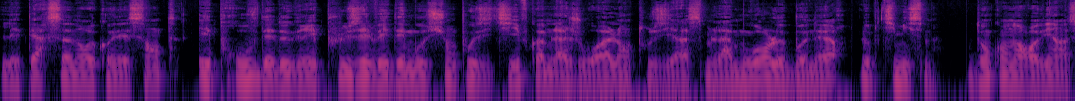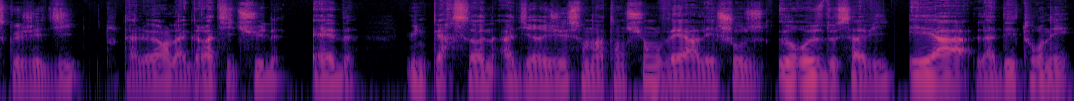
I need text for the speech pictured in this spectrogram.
les personnes reconnaissantes éprouvent des degrés plus élevés d'émotions positives comme la joie, l'enthousiasme, l'amour, le bonheur, l'optimisme. Donc on en revient à ce que j'ai dit tout à l'heure, la gratitude aide une personne à diriger son attention vers les choses heureuses de sa vie et à la détourner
